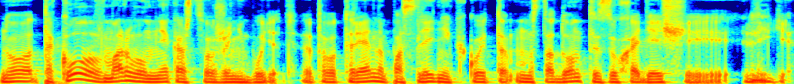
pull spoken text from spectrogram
Но такого в Марвел, мне кажется, уже не будет. Это вот реально последний какой-то мастодонт из уходящей лиги.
